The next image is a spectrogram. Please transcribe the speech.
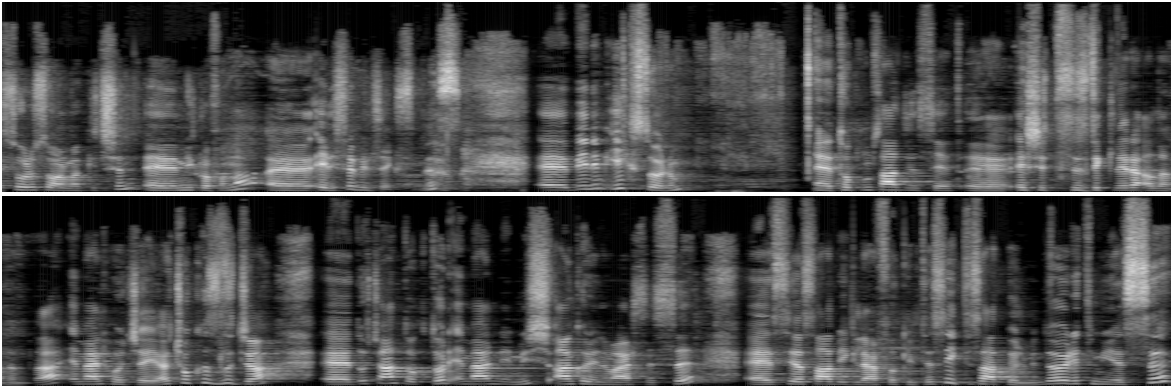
soru sormak için mikrofona erişebileceksiniz. Benim ilk sorum e, toplumsal cinsiyet e, eşitsizlikleri alanında Emel Hoca'ya çok hızlıca e, doçent doktor Emel Memiş Ankara Üniversitesi e, Siyasal Bilgiler Fakültesi İktisat Bölümünde öğretim üyesi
